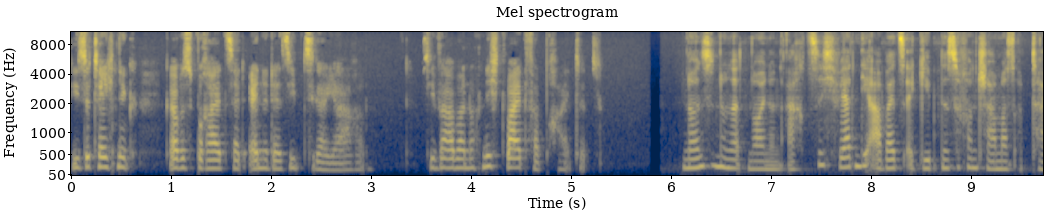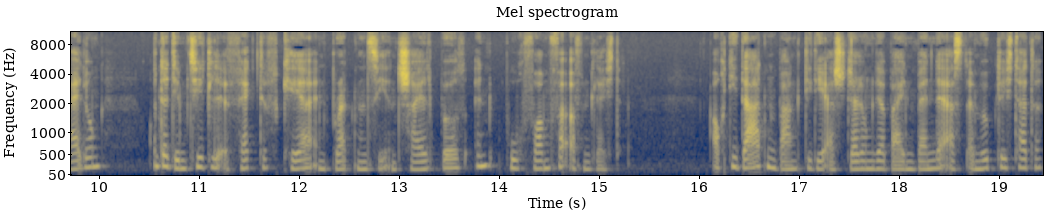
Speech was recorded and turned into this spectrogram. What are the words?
Diese Technik gab es bereits seit Ende der 70er Jahre. Sie war aber noch nicht weit verbreitet. 1989 werden die Arbeitsergebnisse von Chalmers Abteilung unter dem Titel Effective Care in Pregnancy and Childbirth in Buchform veröffentlicht. Auch die Datenbank, die die Erstellung der beiden Bände erst ermöglicht hatte,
